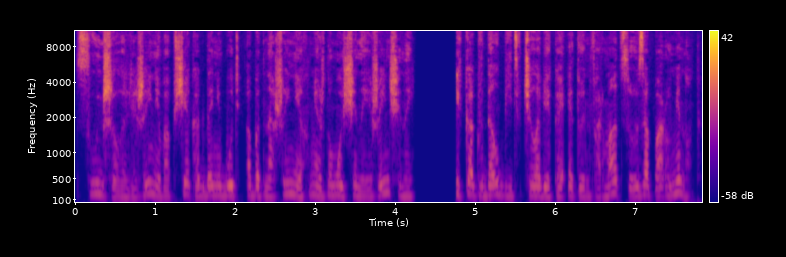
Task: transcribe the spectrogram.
Слышала ли Женя вообще когда-нибудь об отношениях между мужчиной и женщиной и как вдолбить в человека эту информацию за пару минут?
